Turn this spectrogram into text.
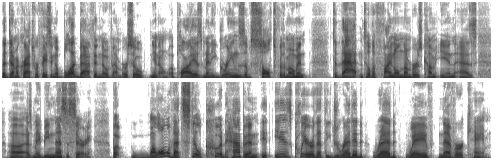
The Democrats were facing a bloodbath in November, so, you know, apply as many grains of salt for the moment to that until the final numbers come in as uh, as may be necessary. But while all of that still could happen, it is clear that the dreaded red wave never came.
